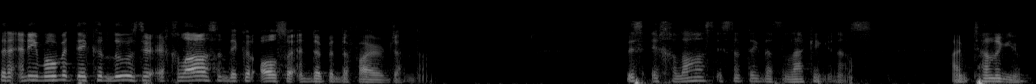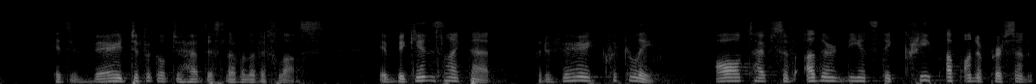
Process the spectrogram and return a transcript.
That at any moment they could lose their ikhlas and they could also end up in the fire of Jahannam. This ikhlas is something that's lacking in us. I'm telling you, it's very difficult to have this level of ikhlas. It begins like that, but very quickly, all types of other niyats, they creep up on a person.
